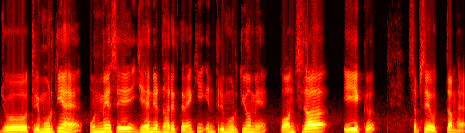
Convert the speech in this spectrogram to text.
जो त्रिमूर्तियाँ हैं उनमें से यह निर्धारित करें कि इन त्रिमूर्तियों में कौन सा एक सबसे उत्तम है।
